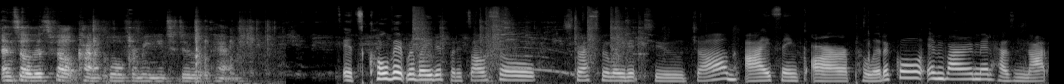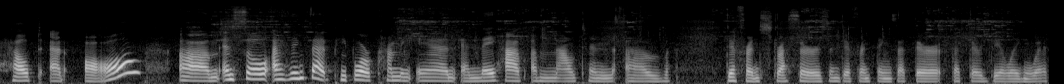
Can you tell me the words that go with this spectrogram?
And so this felt kind of cool for me to do it with him. It's COVID related, but it's also stress related to job. I think our political environment has not helped at all. Um, and so I think that people are coming in and they have a mountain of different stressors and different things that they're that they're dealing with.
